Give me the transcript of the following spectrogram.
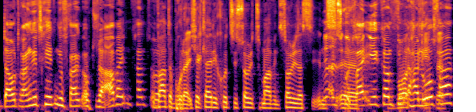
Daut rangetreten, gefragt, ob du da arbeiten kannst? Oder? Warte, Bruder, ich erkläre dir kurz die Story zu Marvin. Sorry, dass ich ins, Ja, alles gut, äh, weil ihr kommt Wort von Hannover,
